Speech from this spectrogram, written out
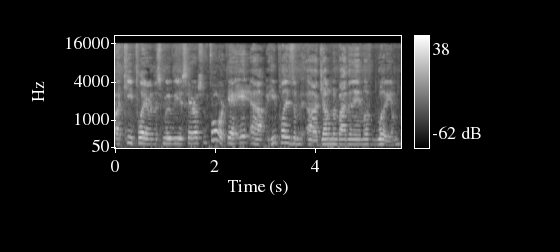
uh, key player in this movie is Harrison Ford. Yeah, it, uh, he plays a uh, gentleman by the name of William,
